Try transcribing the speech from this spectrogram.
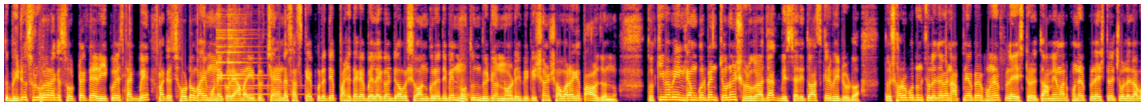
তো ভিডিও শুরু করার আগে ছোট্ট একটা রিকোয়েস্ট থাকবে। আমাকে ছোট ভাই মনে করে আমার ইউটিউব চ্যানেলটা সাবস্ক্রাইব করে দিয়ে পাশে থাকা বেল আইকনটি অবশ্যই অন করে দেবেন, নতুন ভিডিওর নোটিফিকেশন সবার আগে পাওয়ার জন্য। তো কীভাবে ইনকাম করবেন? চলুন শুরু করা যাক বিস্তারিত আজকের ভিডিওটা। তো সর্বপ্রথম চলে যাবেন আপনি আপনার ফোনের প্লে স্টোরে তো আমি আমার ফোনের প্লে স্টোরে চলে যাব।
